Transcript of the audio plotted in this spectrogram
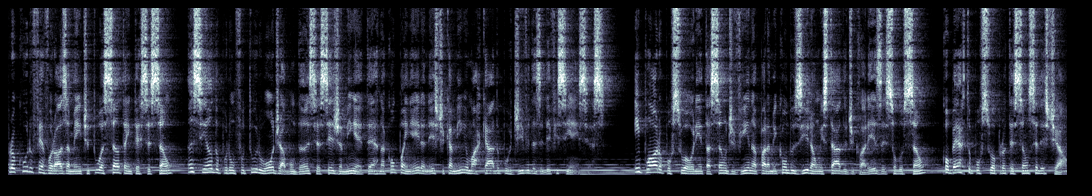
procuro fervorosamente tua santa intercessão, ansiando por um futuro onde a abundância seja minha eterna companheira neste caminho marcado por dívidas e deficiências. Imploro por sua orientação divina para me conduzir a um estado de clareza e solução coberto por sua proteção celestial.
